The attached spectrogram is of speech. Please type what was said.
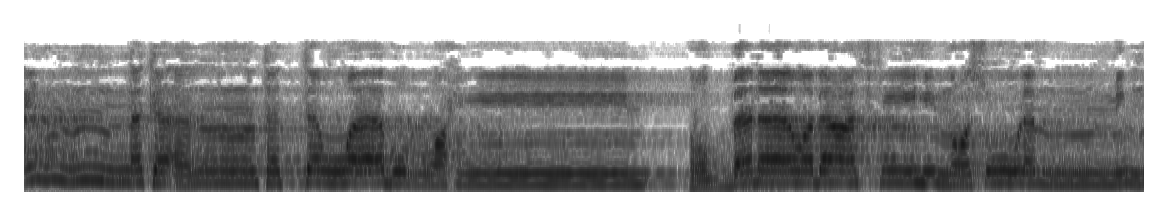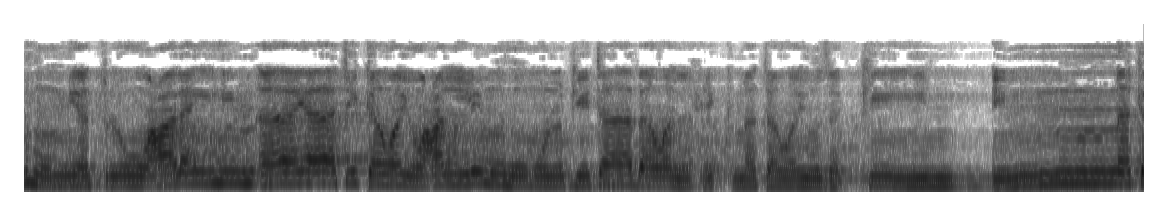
إنك أنت التواب الرحيم ربنا وبعث فيهم رسولا منهم يتلو عليهم آياتك ويعلمهم الكتاب والحكمة ويزكيهم إنك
